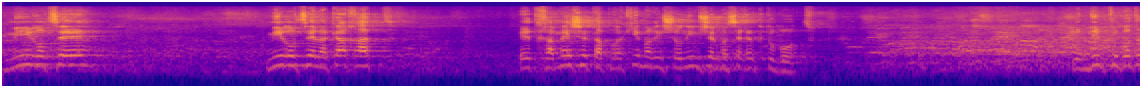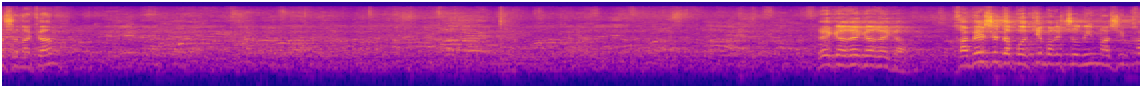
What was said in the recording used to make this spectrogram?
מי רוצה, מי רוצה לקחת את חמשת הפרקים הראשונים של מסכת כתובות? לומדים כתובות השנה כאן? רגע, רגע, רגע. חמשת הפרקים הראשונים, מה שמך?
